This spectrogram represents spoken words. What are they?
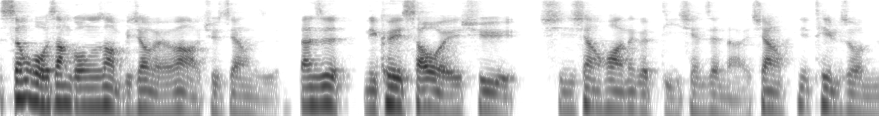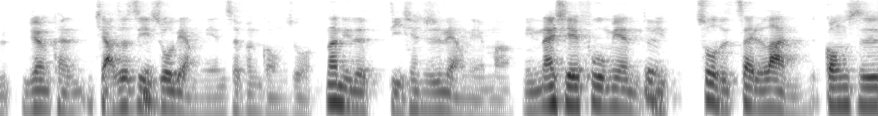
生活上、工作上比较没办法去这样子，但是你可以稍微去形象化那个底线在哪里。像 Tim 说，你就可能假设自己做两年这份工作，那你的底线就是两年嘛。你那些负面，你做的再烂，公司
